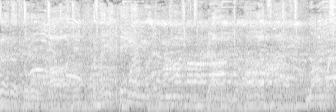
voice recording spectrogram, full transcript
करतो आहे. रयते मधुरा माणूस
